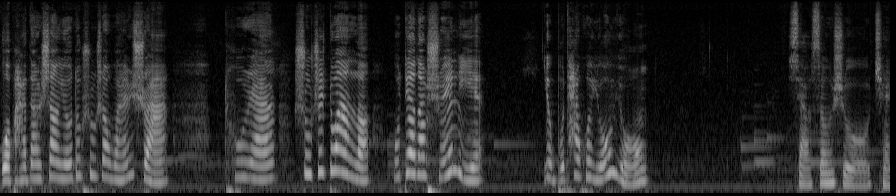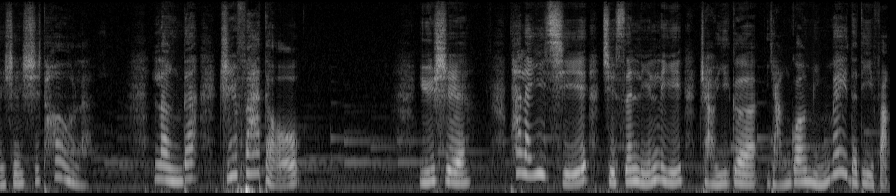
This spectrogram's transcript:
我爬到上游的树上玩耍，突然树枝断了，我掉到水里，又不太会游泳。小松鼠全身湿透了，冷得直发抖。于是，他俩一起去森林里找一个阳光明媚的地方。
